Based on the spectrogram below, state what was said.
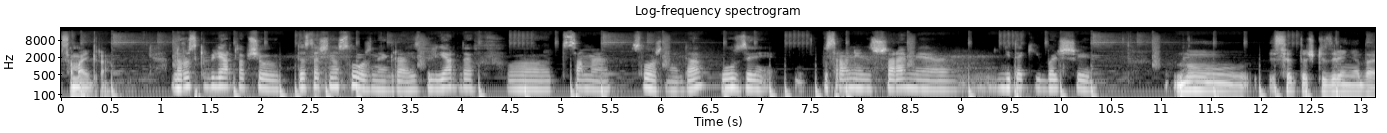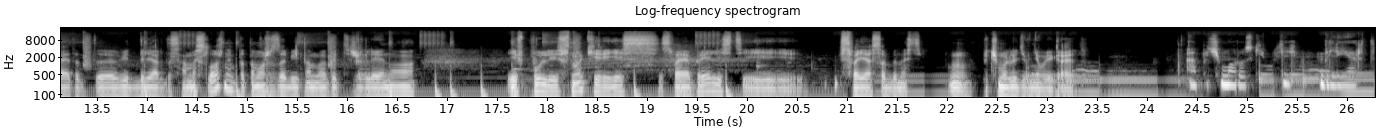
сама игра. Но русский бильярд вообще достаточно сложная игра. Из бильярдов э, это самая сложная, да? Узы по сравнению с шарами не такие большие. Ну, с этой точки зрения, да, этот э, вид бильярда самый сложный, потому что забить намного тяжелее, но и в пуле, и в снукере есть своя прелесть и свои особенности. Ну, почему люди в него играют. А почему русский бильярд?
